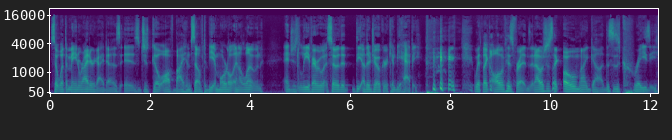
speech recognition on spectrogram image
So what the main writer guy does is just go off by himself to be immortal and alone and just leave everyone so that the other Joker can be happy with like all of his friends. And I was just like, oh my god, this is crazy.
